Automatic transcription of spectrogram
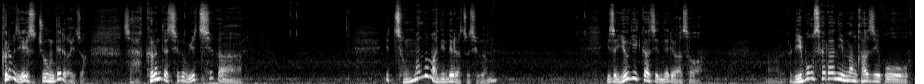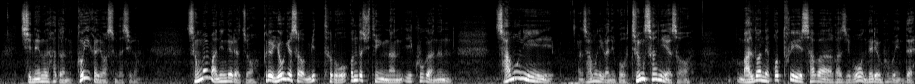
그러면 여기서 쭉 내려가겠죠. 자, 그런데 지금 위치가 정말로 많이 내렸죠, 지금. 이제 여기까지 내려와서 어, 리보세라님만 가지고 진행을 하던 거기까지 왔습니다, 지금. 정말 많이 내렸죠. 그리고 여기서 밑으로 언더슈팅 난 이 구간은 자문이 자문이가 아니고 정선이에서 말도 안 되는 꼬투리 잡아가지고 내려온 부분인데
